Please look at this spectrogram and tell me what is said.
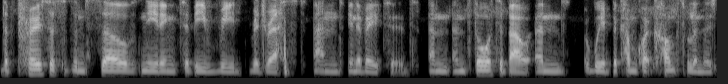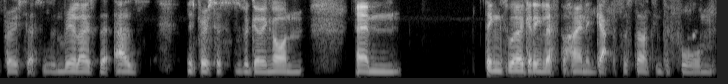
the processes themselves needing to be re redressed and innovated and, and thought about. And we had become quite comfortable in those processes and realized that as those processes were going on, um, things were getting left behind and gaps were starting to form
